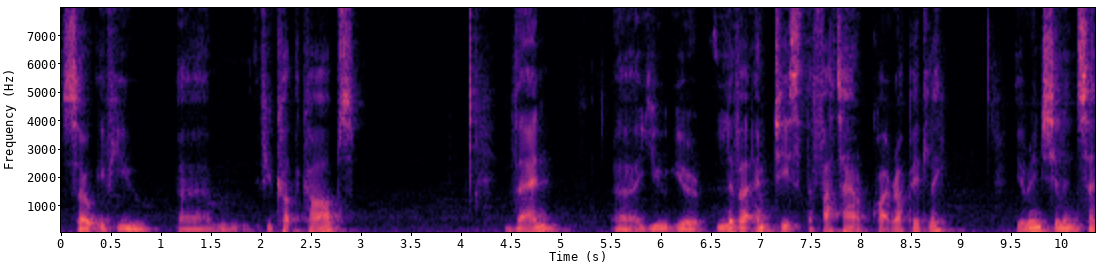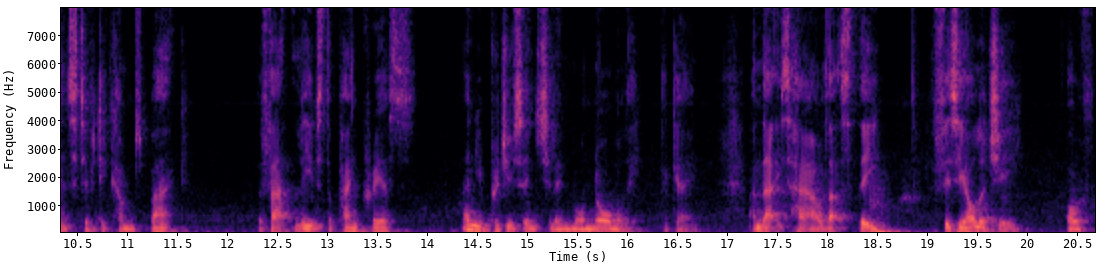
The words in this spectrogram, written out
So if you um, if you cut the carbs, then uh, you, your liver empties the fat out quite rapidly your insulin sensitivity comes back, the fat leaves the pancreas, and you produce insulin more normally again. And that is how, that's the physiology of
